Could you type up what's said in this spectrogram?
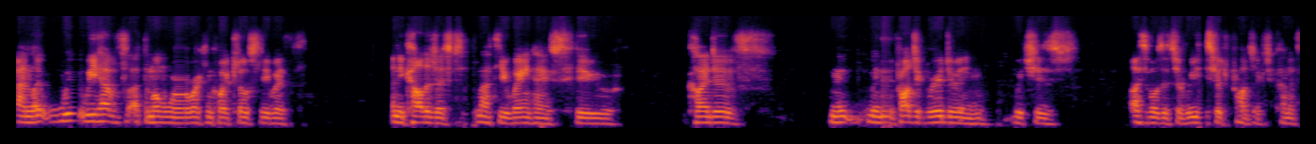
And like we, we have at the moment we're working quite closely with an ecologist matthew wainhouse who kind of I mean, the project we're doing which is i suppose it's a research project kind of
